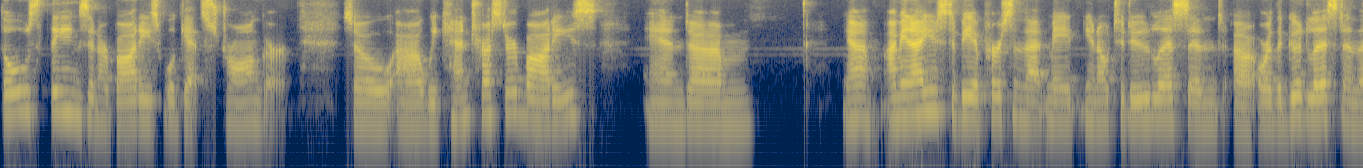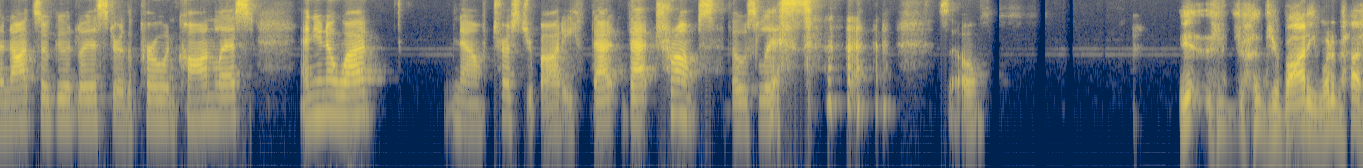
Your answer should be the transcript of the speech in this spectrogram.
those things in our bodies will get stronger. So uh, we can trust our bodies. And um, yeah, I mean, I used to be a person that made, you know, to do lists and, uh, or the good list and the not so good list or the pro and con list. And you know what? No, trust your body. That that trumps those lists. so yeah, your body. What about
